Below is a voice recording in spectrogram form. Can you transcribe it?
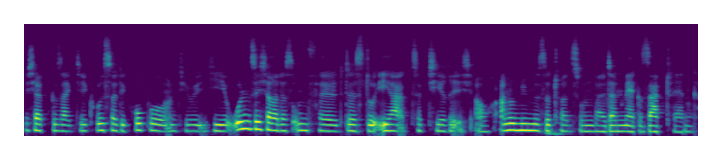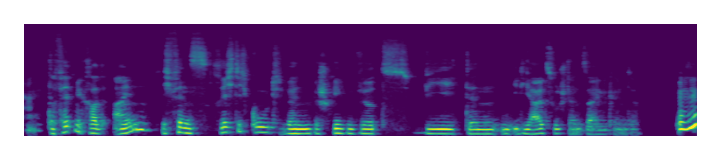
ich habe gesagt, je größer die Gruppe und je, je, unsicherer das Umfeld, desto eher akzeptiere ich auch anonyme Situationen, weil dann mehr gesagt werden kann. Da fällt mir gerade ein, ich finde es richtig gut, wenn beschrieben wird, wie denn ein Idealzustand sein könnte. Mhm.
